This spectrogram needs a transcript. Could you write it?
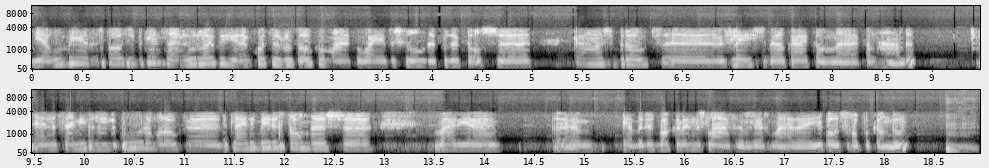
ja, hoe meer stalletjes bekend zijn, hoe leuker je een korte route ook kan maken waar je verschillende producten als kaas, brood, vlees bij elkaar kan, kan halen. En het zijn niet alleen de boeren, maar ook de, de kleine middenstanders waar je uh, ja, bij de bakker en de slager zeg maar, uh, je boodschappen kan doen. -hmm.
